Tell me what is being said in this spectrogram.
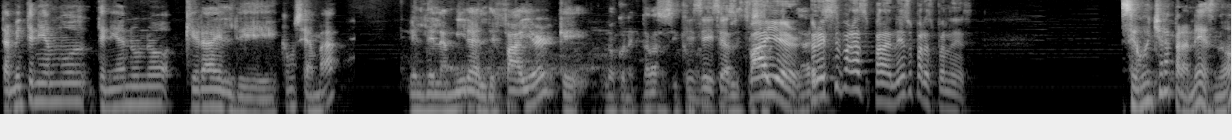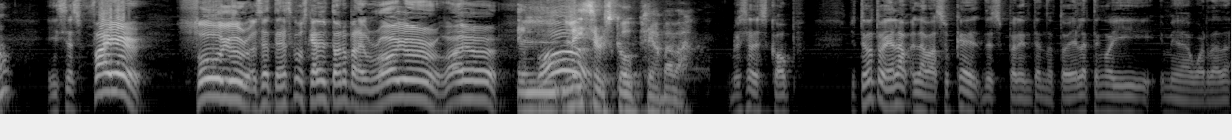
También teníamos, tenían uno que era el de, ¿cómo se llama? El de la mira, el de Fire, que lo conectabas así Sí, como. sí, dices estos Fire. Pero este para, para NES o para Super NES. Según yo era para NES, ¿no? Y dices Fire. Fire. O sea, tenías que buscar el tono para Fire. Fire. El Fire. Laser Scope se llamaba. Laser Scope. Yo tengo todavía la, la bazooka de, de Super Nintendo. Todavía la tengo ahí media guardada.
